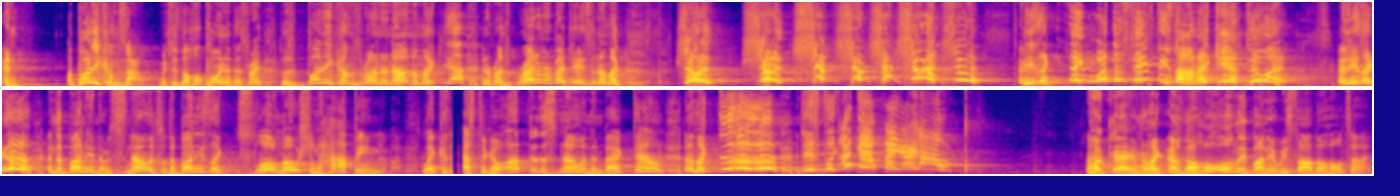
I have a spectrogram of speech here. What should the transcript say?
And a bunny comes out, which is the whole point of this, right? This bunny comes running out, and I'm like, yeah. And it runs right over by Jason. I'm like, shoot it, shoot it, shoot, shoot, shoot, shoot it, shoot it. And he's like, hey, what the safety's on? I can't do it. And he's like, Ugh. and the bunny, and there was snow, and so the bunny's like slow motion hopping, like, because it has to go up to the snow and then back down. And I'm like, and Jason's like, I can't figure it out. Okay, and we're like, that was the whole, only bunny we saw the whole time.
